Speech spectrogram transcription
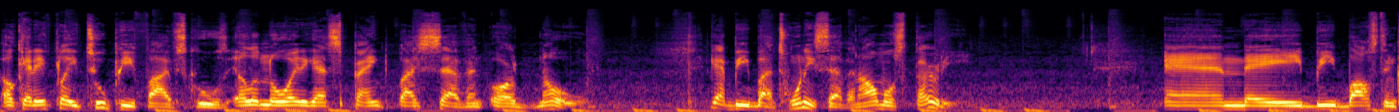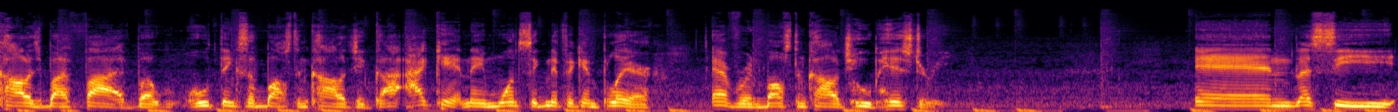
Okay, they played two P5 schools. Illinois, they got spanked by seven, or no, got beat by 27, almost 30. And they beat Boston College by five. But who thinks of Boston College? I can't name one significant player ever in Boston College hoop history. And let's see,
